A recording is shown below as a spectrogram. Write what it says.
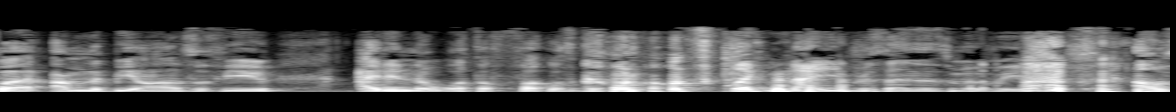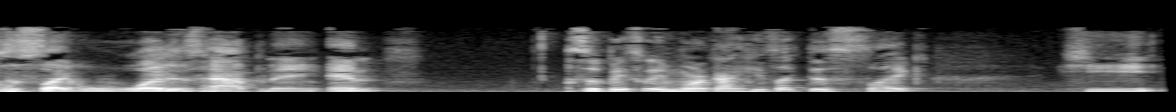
But I'm gonna be honest with you. I didn't know what the fuck was going on for like 90% of this movie. I was just like, what is happening? And so basically, Mordecai, he's like this, like, he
